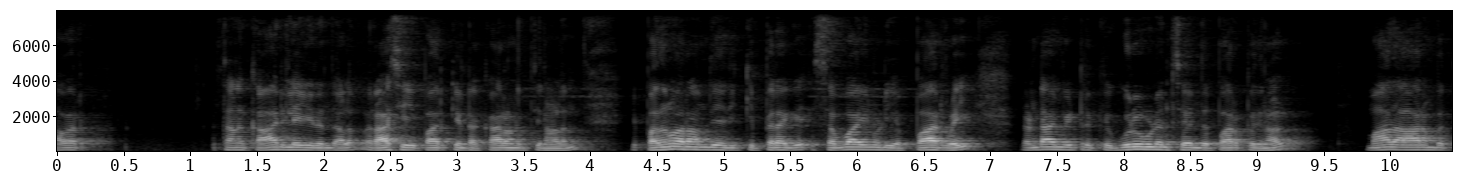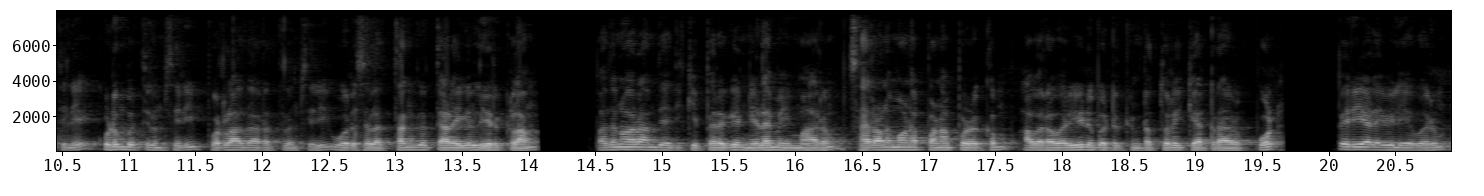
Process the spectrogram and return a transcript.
அவர் தனக்கு ஆறிலே இருந்தாலும் ராசியை பார்க்கின்ற காரணத்தினாலும் பதினோராம் தேதிக்கு பிறகு செவ்வாயினுடைய பார்வை ரெண்டாம் வீட்டிற்கு குருவுடன் சேர்ந்து பார்ப்பதினால் மாத ஆரம்பத்திலே குடும்பத்திலும் சரி பொருளாதாரத்திலும் சரி ஒரு சில தங்கு தடைகள் இருக்கலாம். பதினோராம் தேதிக்கு பிறகு நிலைமை மாறும். சரளமான பணப்புழக்கம் அவரவர் ஈடுபட்டிருக்கின்ற துறைக்கேற்றார் போல் பெரிய அளவிலே வரும்.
